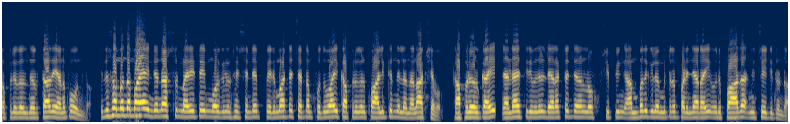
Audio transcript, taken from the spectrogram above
കപ്പലുകൾ നിർത്താതെയാണ് പോകുന്നത്. ഇത് സംബന്ധമായ ഇന്റർനാഷണൽ മാരിടൈം ഓർഗനൈസേഷന്റെ പെരുമാറ്റച്ചട്ടം പൊതുവായി കപ്പലുകൾ പാലിക്കുന്നില്ലെന്നാണ് ആക്ഷേപം. കപ്പലുകൾക്കായി രണ്ടായിരത്തി ഇരുപതിൽ ഡയറക്ടർ ജനറൽ ഓഫ് ഷിപ്പിംഗ് അമ്പത് കിലോമീറ്റർ പടിഞ്ഞാറായി ഒരു പാത നിശ്ചയിച്ചിട്ടുണ്ട്.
